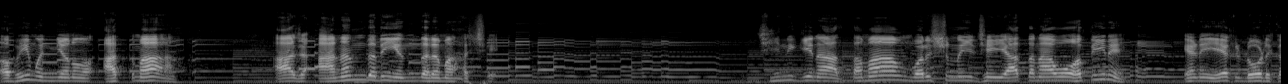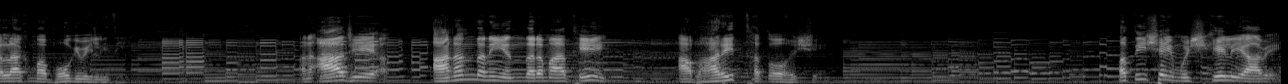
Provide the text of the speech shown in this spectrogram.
અભિમન્યુનો આત્મા આજ આનંદની અંદરમાં છે. જિંદગીના તમામ વર્ષની જે યાતનાઓ હતી ને, એને એક દોઢ કલાકમાં ભોગવી લીધી. અને આ જે આનંદની અંદરમાંથી આભારિત થતો હશે. અતિશય મુશ્કેલી આવે.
